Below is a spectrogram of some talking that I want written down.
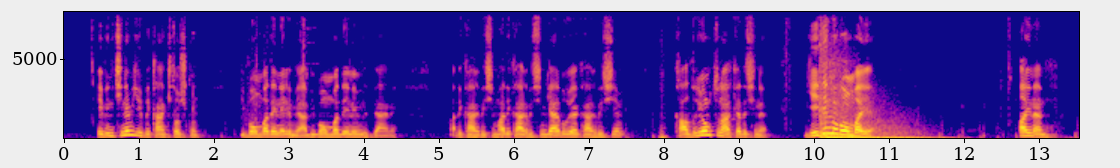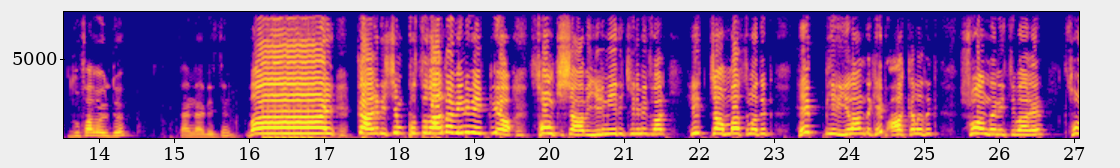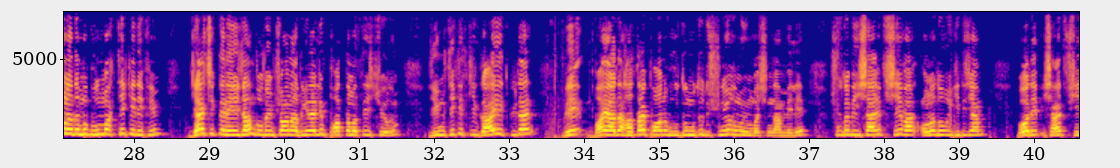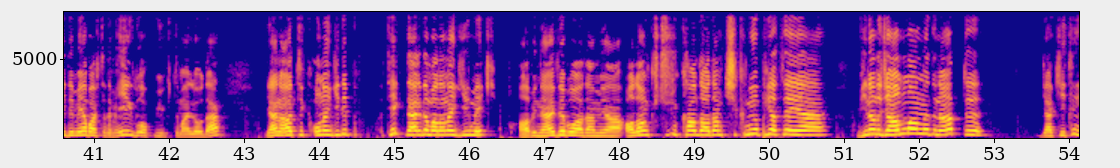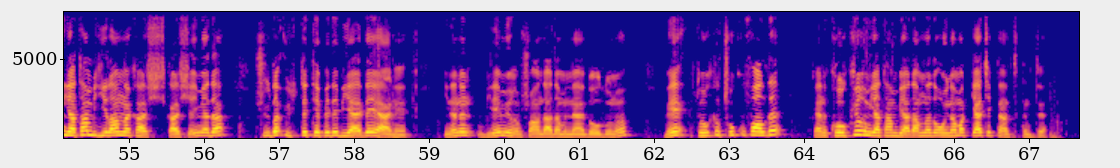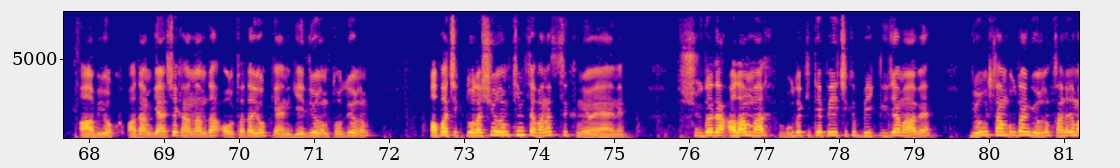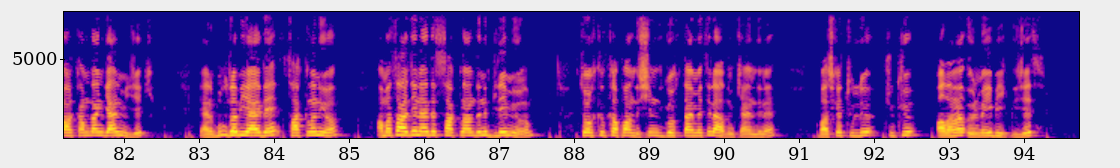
Evin içine mi girdi Kanki Toşkun? Bir bomba denerim ya. Bir bomba deneriz yani. Hadi kardeşim. Hadi kardeşim. Gel buraya kardeşim. Kaldırıyor musun arkadaşını? Yedin mi bombayı? Aynen. Zufar öldü. Sen neredesin? Vay! Kardeşim pusularda beni bekliyor. Son kişi abi. 27 kilimiz var. Hiç can basmadık. Hep bir yılandık. Hep arkaladık. Şu andan itibaren son adamı bulmak tek hedefim. Gerçekten heyecan doluyum. Şu an adrenalin patlaması yaşıyorum. 28 kill gayet güzel. Ve bayağı da hasar puanı bulduğumuzu düşünüyorum oyun başından beri. Şurada bir işaret fişeği var. Ona doğru gideceğim. Bu arada hep işaret fişeği demeye başladım. Airdrop büyük ihtimalle o da. Yani artık ona gidip tek derdim alana girmek. Abi nerede bu adam ya? Alan küçücük kaldı adam çıkmıyor piyasaya ya. Win alacağımı mı anladı ne yaptı? Ya kesin yatan bir yılanla karşı karşıyayım ya da şurada üstte tepede bir yerde yani. İnanın bilemiyorum şu anda adamın nerede olduğunu. Ve Circle çok ufaldı. Yani korkuyorum yatan bir adamla da oynamak gerçekten sıkıntı. Abi yok. Adam gerçek anlamda ortada yok yani. Geziyorum, tozuyorum. Apaçık dolaşıyorum. Kimse bana sıkmıyor yani. Şurada da alan var. Buradaki tepeye çıkıp bekleyeceğim abi. Görürsem buradan görürüm. Sanırım arkamdan gelmeyecek. Yani burada bir yerde saklanıyor. Ama sadece nerede saklandığını bilemiyorum. Circle kapandı. Şimdi göstermesi lazım kendini. Başka türlü çünkü alana ölmeyi bekleyeceğiz.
